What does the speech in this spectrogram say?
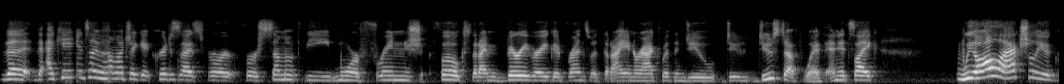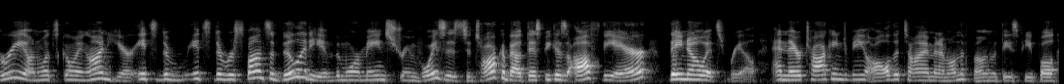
the the I can't tell you how much I get criticized for for some of the more fringe folks that I'm very very good friends with that I interact with and do do do stuff with, and it's like we all actually agree on what's going on here. It's the it's the responsibility of the more mainstream voices to talk about this because off the air they know it's real. And they're talking to me all the time and I'm on the phone with these people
